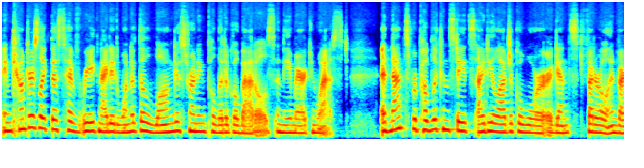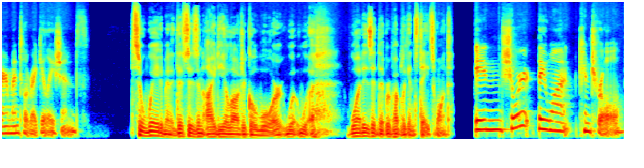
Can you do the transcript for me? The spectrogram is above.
Encounters like this have reignited one of the longest running political battles in the American West, and that's Republican states' ideological war against federal environmental regulations. So, wait a minute. This is an ideological war. What is it that Republican states want? In short, they want control.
